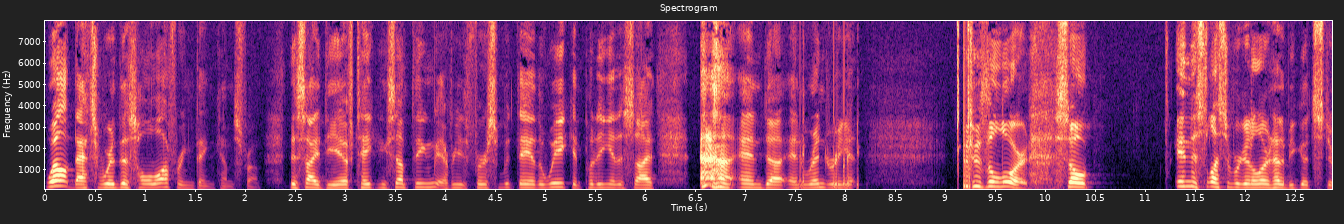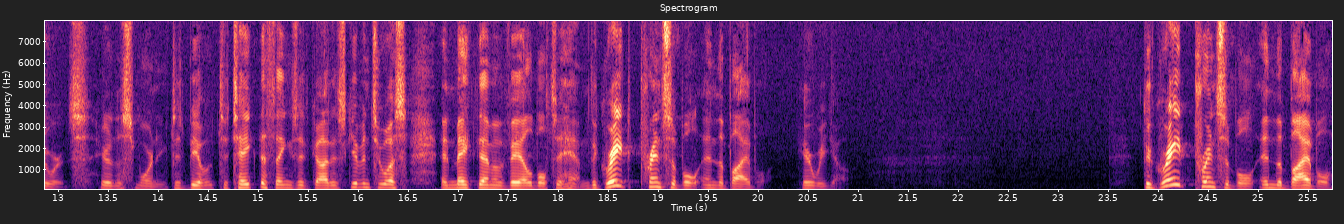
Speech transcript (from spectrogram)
Well, that's where this whole offering thing comes from. This idea of taking something every first day of the week and putting it aside and uh, and rendering it to the Lord. So in this lesson, we're going to learn how to be good stewards here this morning, to be able to take the things that God has given to us and make them available to Him. The great principle in the Bible, here we go. The great principle in the Bible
